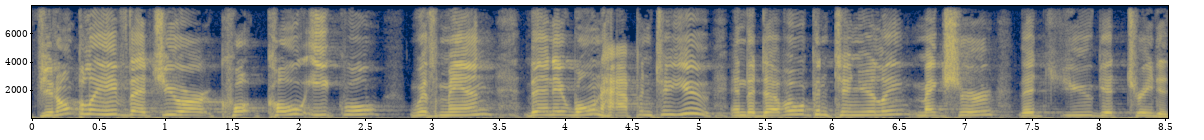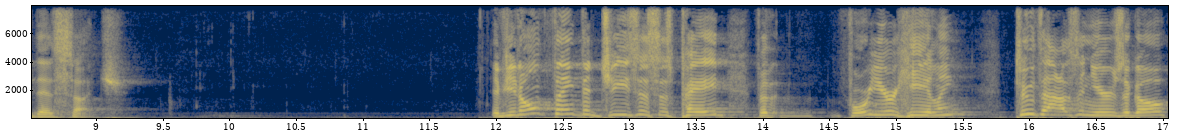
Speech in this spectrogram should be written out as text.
If you don't believe that you are co equal with men, then it won't happen to you. And the devil will continually make sure that you get treated as such. If you don't think that Jesus has paid for, for your healing 2,000 years ago,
